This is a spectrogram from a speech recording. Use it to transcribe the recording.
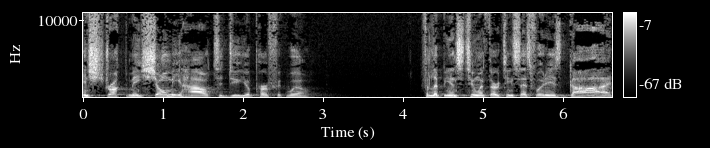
instruct me, show me how to do your perfect will. Philippians 2 and 13 says, For it is God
